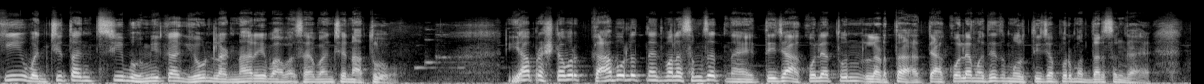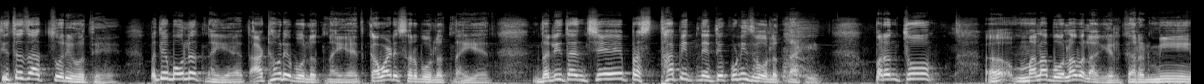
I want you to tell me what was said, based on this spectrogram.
की वंचितांची भूमिका घेऊन लढणारे बाबासाहेबांचे नातू या प्रश्नावर का बोलत नाहीत मला समजत नाही. ते ज्या अकोल्यातून लढतात त्या अकोल्यामध्येच मूर्तिजापूर मतदारसंघ आहे. तिथं जात चोरी होते. पण ते बोलत नाही आहेत आठवले बोलत नाही आहेत कवाडे सर बोलत नाही आहेत दलितांचे प्रस्थापित नेते कोणीच बोलत नाहीत. परंतु मला बोलावं लागेल कारण मी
